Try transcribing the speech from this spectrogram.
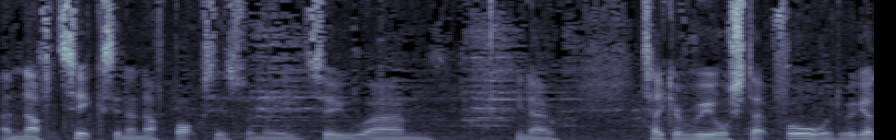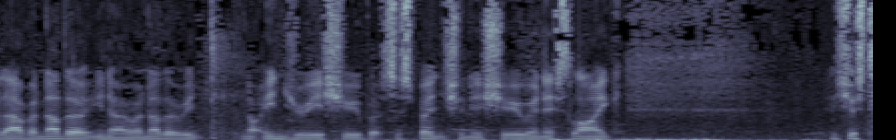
enough ticks in enough boxes for me to, um, you know, take a real step forward. We're going to have another, you know, another not injury issue but suspension issue, and it's like it's just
